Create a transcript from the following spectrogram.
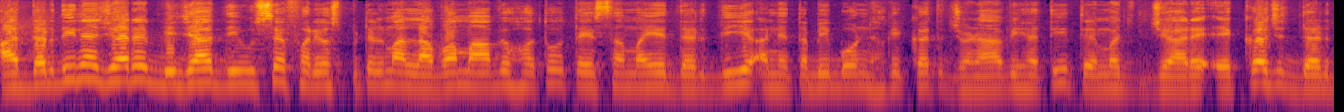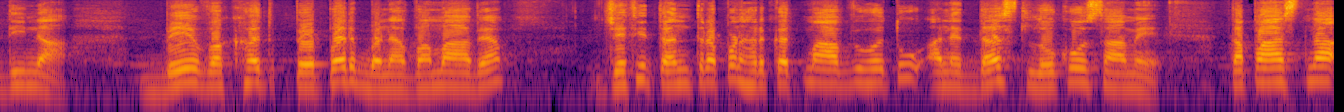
આ દર્દીને જ્યારે બીજા દિવસે ફરી હોસ્પિટલમાં લાવવામાં આવ્યો હતો, તે સમયે દર્દીએ અને તબીબોને હકીકત જણાવી હતી. તેમજ જ્યારે એક જ દર્દીના બે વખત પેપર બનાવવામાં આવ્યા, જેથી તંત્ર પણ હરકતમાં આવ્યું હતું અને દસ લોકો સામે તપાસના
